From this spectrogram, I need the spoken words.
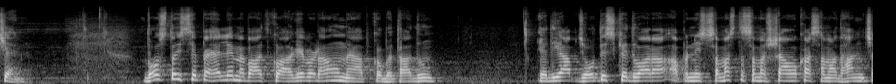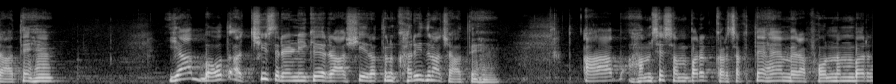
चयन। दोस्तों, इससे पहले मैं बात को आगे बढ़ाऊं, मैं आपको बता दूँ यदि आप ज्योतिष के द्वारा अपनी समस्त समस्याओं का समाधान चाहते हैं, या बहुत अच्छी श्रेणी के राशि रत्न खरीदना चाहते हैं, आप हमसे संपर्क कर सकते हैं। मेरा फ़ोन नंबर,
